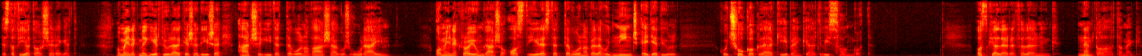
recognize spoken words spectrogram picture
ezt a fiatal sereget, amelynek megértő lelkesedése átsegítette volna válságos óráin, amelynek rajongása azt éreztette volna vele, hogy nincs egyedül, hogy sokak lelkében kelt visszhangot. Azt kell erre felelnünk, nem találta meg.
